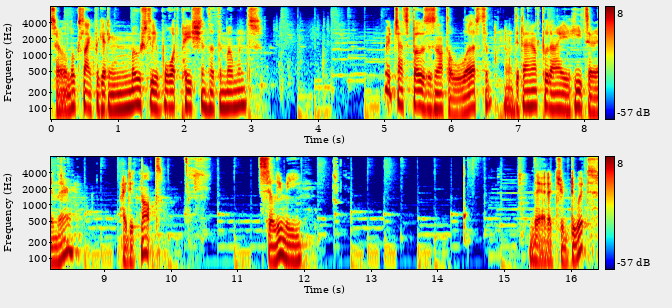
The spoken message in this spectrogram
So it looks like we're getting mostly ward patients at the moment. Which I suppose is not the worst. Oh, did I not put a heater in there? I did not. Silly me. There, that should do it.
